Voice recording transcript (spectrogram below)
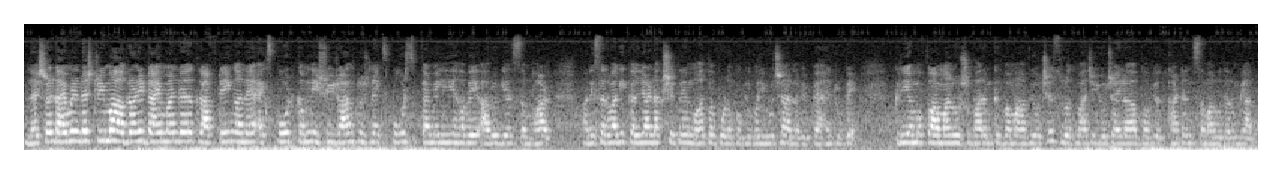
નેશનલ ડાયમંડ ઇન્ડસ્ટ્રીમાં અગ્રણી ડાયમંડ ક્રાફ્ટિંગ અને export company Shri Ramakrishna exports ફેમિલીએ હવે આરોગ્ય સંભાળ અને સર્વાગી કલ્યાણના ક્ષેત્રે મહત્વપૂર્ણ પગલું ભર્યું છે આ નવી પહેલ રૂપે. ક્રિયમ ફાર્માનો શુભારંભ કરવામાં આવ્યો છે. સુરતમાં આજે યોજાયેલા ભવ્ય ઉદઘાટન સમારોહ દરમિયાન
